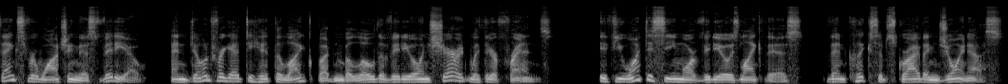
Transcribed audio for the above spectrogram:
Thanks for watching this video, and don't forget to hit the like button below the video and share it with your friends. If you want to see more videos like this, then click subscribe and join us.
